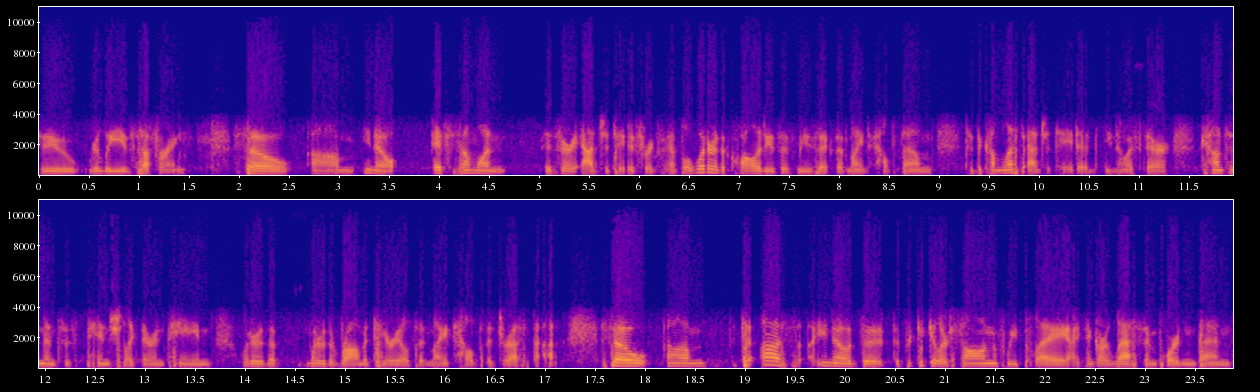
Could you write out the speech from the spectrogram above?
to relieve suffering? So, um, you know, if someone is very agitated, for example, what are the qualities of music that might help them to become less agitated? You know, if their countenance is pinched, like they're in pain, what are the what are the raw materials that might help address that? So um, to us, you know, the, the particular songs we play, I think, are less important than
